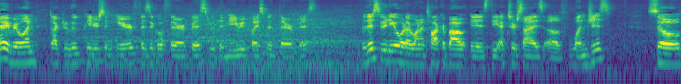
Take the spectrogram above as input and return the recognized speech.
Hey everyone, Dr. Luke Pedersen here, physical therapist with the Knee Replacement Therapist. For this video what I want to talk about is the exercise of lunges. So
